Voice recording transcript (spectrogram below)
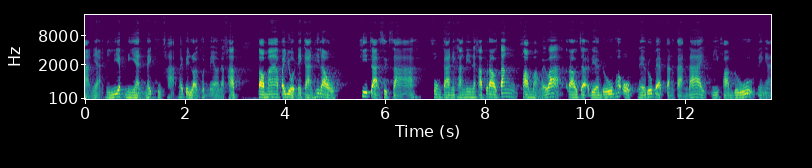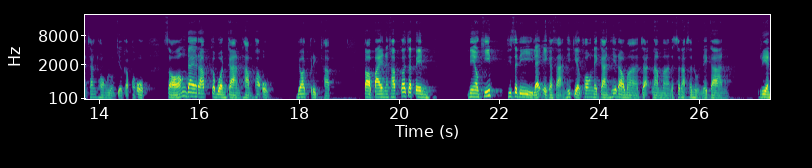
หะเนี่ยมีเรียบเนียนไม่ขรุขระไม่เป็นรอยขนแมวนะครับ ต่อมาประโยชน์ในการที่เราที่จะศึกษา โครงการในครั้งนี้นะครับ เราตั้งความหวังไว้ว่าเราจะเรียนรู้พระอบในรูปแบบต่างๆ ได้ มีความรู้ในงานช่างทองหลวงเกี่ยวกับพระอบ 2. ได้รับกระบวนการทำพระอบยอดปริกครับ ต่อไปนะครับก็จะเป็นแนวคิดทฤษฎีและเอกสารที่เกี่ยวข้องในการที่เรามาจะนำมาสนับสนุนในการเรียน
